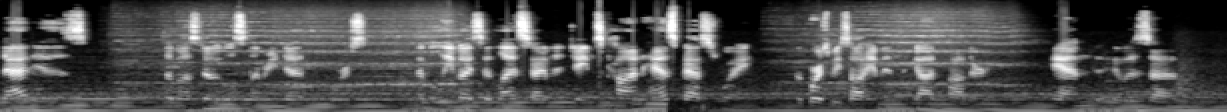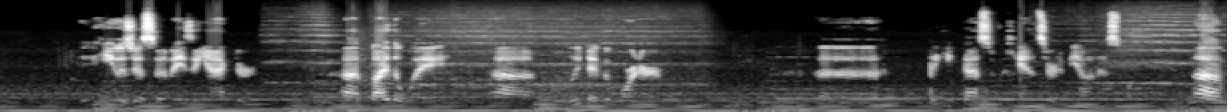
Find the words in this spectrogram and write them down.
that is the most notable celebrity death, of course. I believe I said last time that James Caan has passed away. Of course, we saw him in The Godfather, and it was uh, he was just an amazing actor. Uh, by the way, uh, I believe David Warner uh, think he passed of cancer, to be honest. Um,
